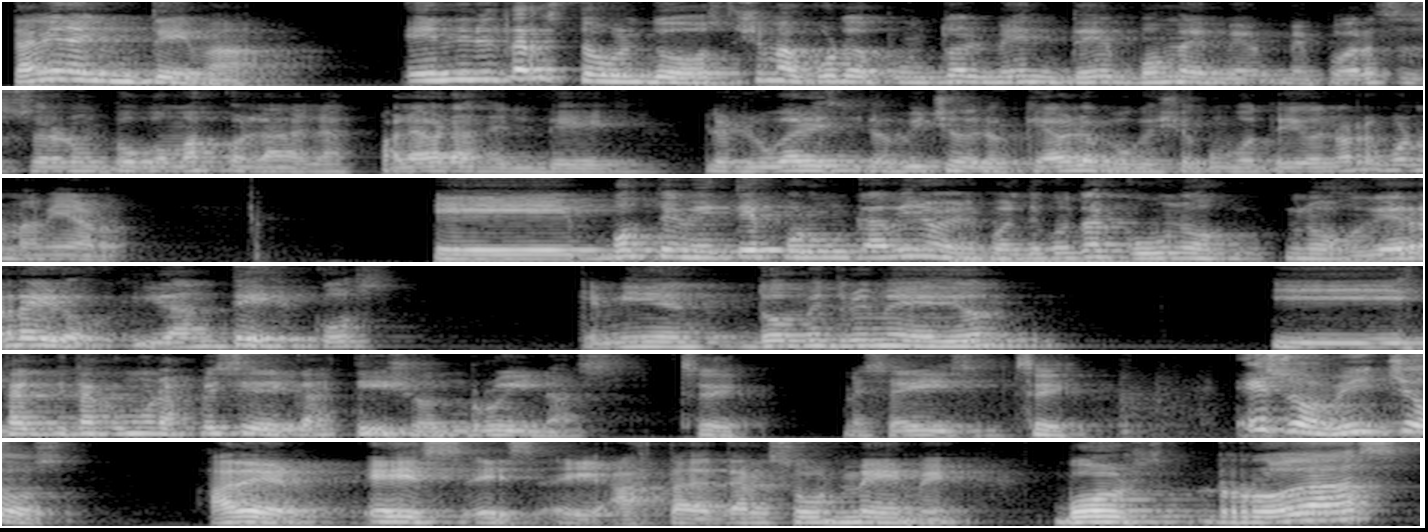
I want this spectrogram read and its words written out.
También hay un tema. En el Dark Souls 2, yo me acuerdo puntualmente, vos me, me- me podrás asesorar un poco más con la- las palabras del- de los lugares y los bichos de los que hablo, porque yo, como te digo, no recuerdo una mierda. Eh, vos te metés por un camino en el cual te encontrás con unos, unos guerreros gigantescos que miden dos metros y medio y está, está como una especie de castillo en ruinas. Sí, ¿Me seguís? sí. Esos bichos A ver, es, es eh, hasta Dark Souls meme. Vos rodás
